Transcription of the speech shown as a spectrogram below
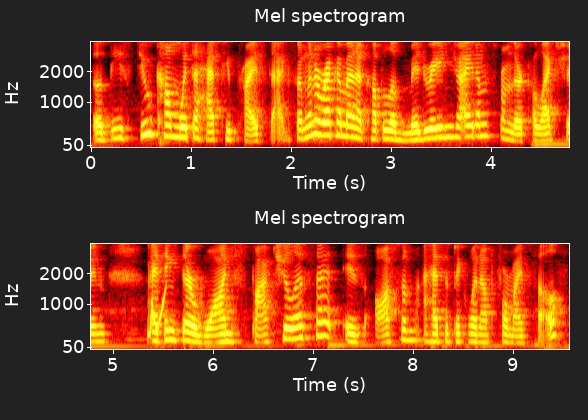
though these do come with a hefty price tag. So I'm going to recommend a couple of mid-range items from their collection. I think their wand spatula set is awesome. I had to pick one up for myself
